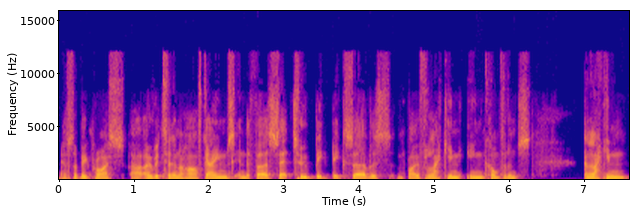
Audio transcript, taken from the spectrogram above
That's a big price. Uh, over 10 and a half games in the first set. Two big, big servers, both lacking in confidence and lacking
